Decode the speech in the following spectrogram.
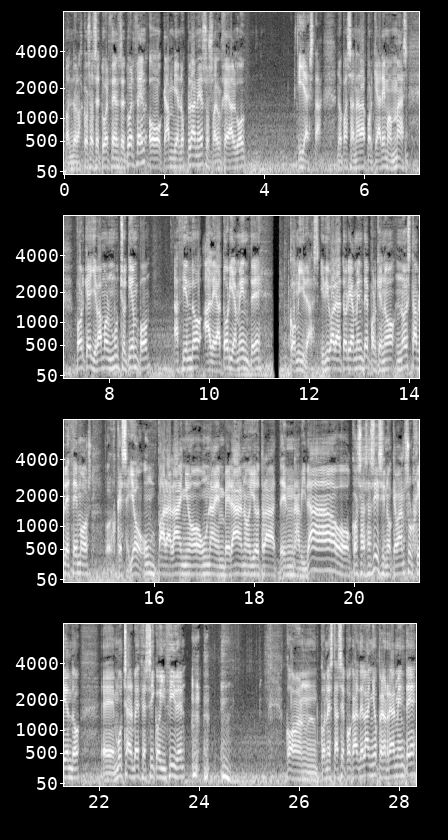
cuando las cosas se tuercen, se tuercen, o cambian los planes, o surge algo y ya está. No pasa nada porque haremos más. Porque llevamos mucho tiempo haciendo aleatoriamente comidas. Y digo aleatoriamente porque no, no establecemos, pues qué sé yo, un para el año, una en verano y otra en Navidad o cosas así, sino que van surgiendo, eh, muchas veces sí coinciden con, con estas épocas del año, pero realmente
